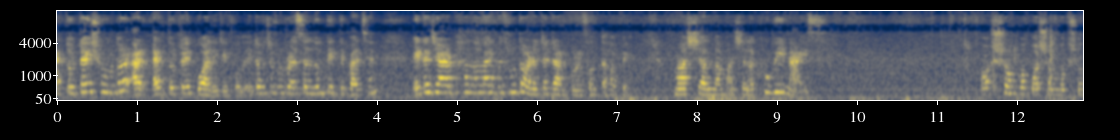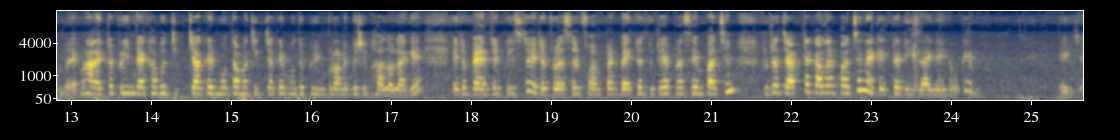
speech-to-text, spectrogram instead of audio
এতটাই সুন্দর আর এতটাই কোয়ালিটিফুল এটা হচ্ছে ড্রেসের লুক দেখতে পাচ্ছেন? এটা যার ভালো লাগবে দ্রুত অর্ডারটা ডান করে ফেলতে হবে। মাশাল্লাহ মাশাল্লাহ খুবই নাইস অসম্ভব অসম্ভব সুন্দর। এখন আরেকটা প্রিন্ট দেখাবো চিকচাকের মতো। আমার চিকচাকের মধ্যে প্রিন্টগুলো অনেক বেশি ভালো লাগে। এটা প্যান্টের পিসটা এটা ড্রেসের ফ্রন্ট পার্ট ব্যাগটা দুটোই আপনারা সেম পাচ্ছেন। দুটো চারটা কালার পাচ্ছেন, এক একটা ডিজাইনে ওকে এই যে,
